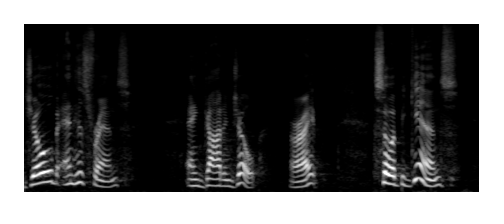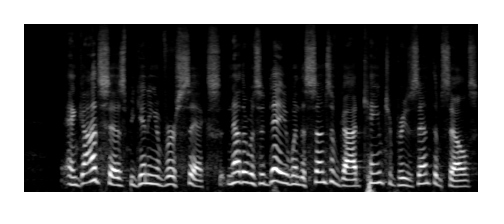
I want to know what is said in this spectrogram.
Job and his friends, and God and Job. All right? So it begins, and God says, beginning in verse 6 Now there was a day when the sons of God came to present themselves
